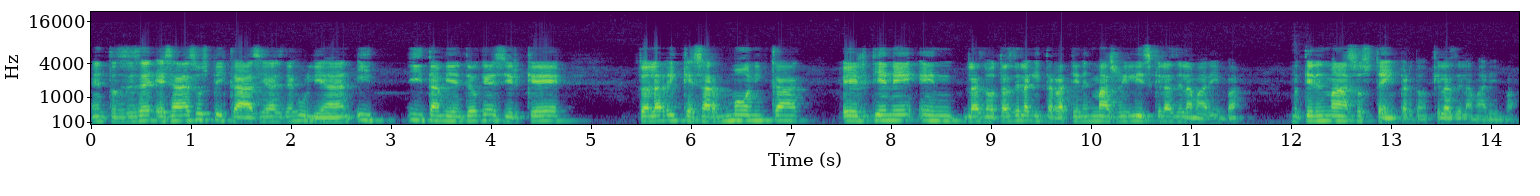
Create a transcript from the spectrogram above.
Entonces esa suspicacia es de Julián y, y también tengo que decir que toda la riqueza armónica, él tiene en las notas de la guitarra tienen más release que las de la marimba, tienen más sustain, perdón, que las de la marimba.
